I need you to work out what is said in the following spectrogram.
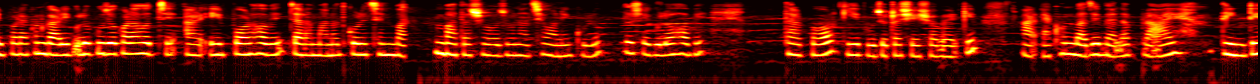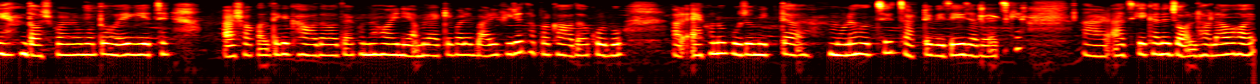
এরপর এখন গাড়িগুলো পুজো করা হচ্ছে আর এরপর হবে যারা মানত করেছেন বা বাতাস ওজন আছে অনেকগুলো, তো সেগুলো হবে। তারপর গিয়ে পুজোটা শেষ হবে আর কি। আর এখন বাজে বেলা প্রায় তিনটে, দশ পনেরো মতো হয়ে গিয়েছে। আর সকাল থেকে খাওয়া দাওয়া তো এখনও হয়নি। আমরা একেবারে বাড়ি ফিরে তারপর খাওয়া দাওয়া করব। আর এখনও পুজো মিটটা মনে হচ্ছে চারটে বেজেই যাবে আজকে। আর আজকে এখানে জল ঢালাও হয়।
